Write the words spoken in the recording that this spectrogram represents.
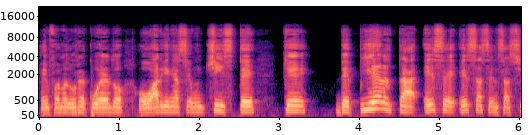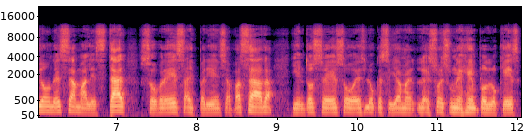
en forma de un recuerdo, o alguien hace un chiste que despierta ese, esa sensación, ese malestar sobre esa experiencia pasada y entonces eso es lo que se llama, eso es un ejemplo de lo que es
